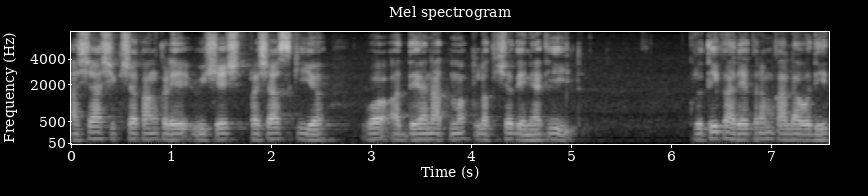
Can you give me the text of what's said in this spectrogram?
अशा शिक्षकांकडे विशेष प्रशासकीय व अध्ययनात्मक लक्ष देण्यात येईल. कृती कार्यक्रम कालावधीत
